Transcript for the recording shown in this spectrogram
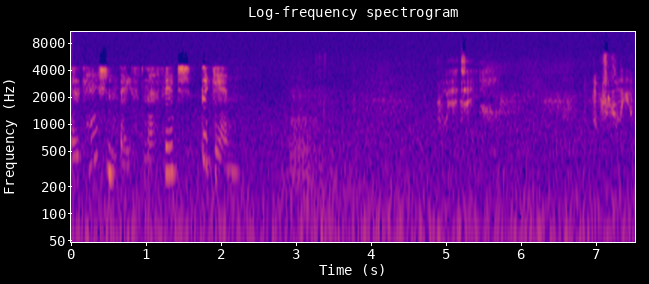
Location-based message begin. Roy 18. I'm Dr. Cunningham.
